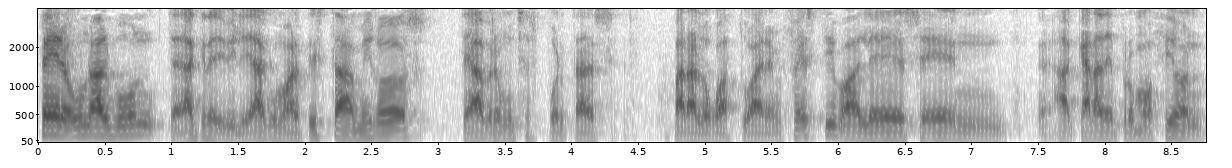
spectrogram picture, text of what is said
pero un álbum te da credibilidad como artista, amigos, te abre muchas puertas para luego actuar en festivales, a cara de promoción,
